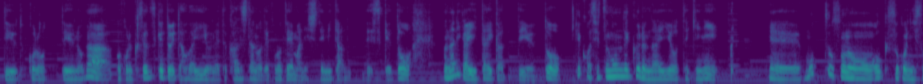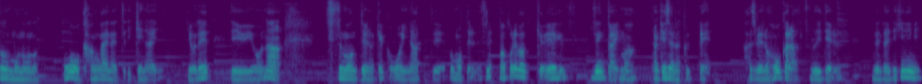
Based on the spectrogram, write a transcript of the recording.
っていうところっていうのが、まあ、これ癖づけといた方がいいよねと感じたので、このテーマにしてみたんですけど、まあ、何が言いたいかっていうと、結構質問で来る内容的に、えーもっとその奥底に潜むもののを考えないといけないよねっていうような質問っていうのは結構多いなって思ってるんですね。まあ、これは、前回、まあ、だけじゃなくって、初めの方から続いている、全体的に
